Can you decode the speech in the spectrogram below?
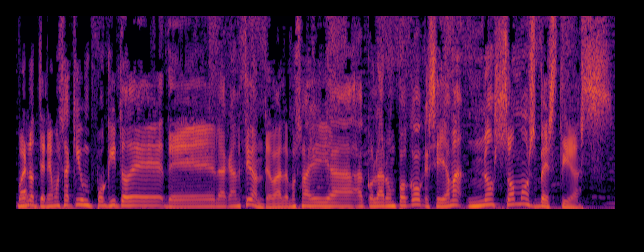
Bueno, tenemos aquí un poquito de, de la canción, te vamos a, a colar un poco, que se llama No somos bestias.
